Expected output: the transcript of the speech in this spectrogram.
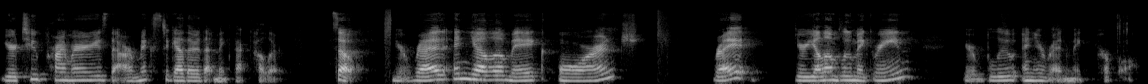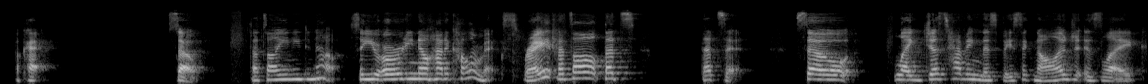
your two primaries that are mixed together that make that color. So your red and yellow make orange, right? Your yellow and blue make green. Your blue and your red make purple. Okay. So that's all you need to know. So you already know how to color mix, right? That's all, that's, that's it. So like just having this basic knowledge is like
